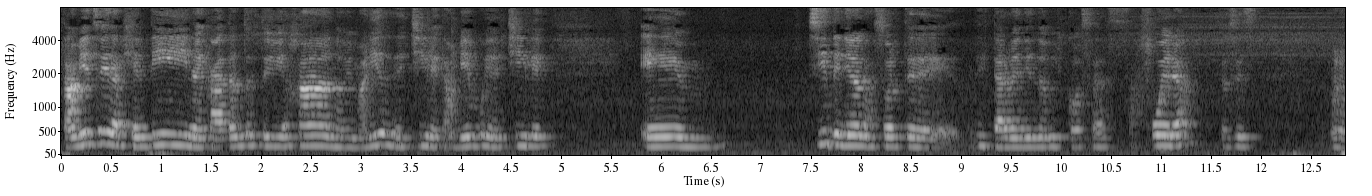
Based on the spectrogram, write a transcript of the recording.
también soy de Argentina y cada tanto estoy viajando, mi marido es de Chile, también voy de Chile. eh, sí he tenido la suerte de, de estar vendiendo mis cosas afuera, entonces, bueno,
